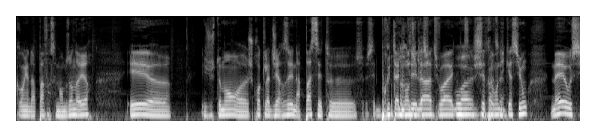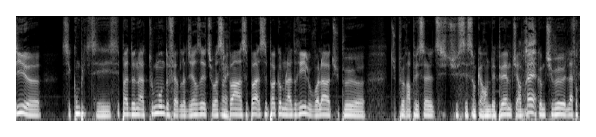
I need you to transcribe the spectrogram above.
quand il y en a pas forcément besoin d'ailleurs. Et, euh, et justement, euh, je crois que la Jersey n'a pas cette ce- cette brutalité là, revendication. tu vois, une- Ouais, cette revendication. Mais aussi, c'est compliqué. C'est pas donné à tout le monde de faire de la Jersey, tu vois. C'est Ouais. pas c'est pas c'est pas comme la drill où voilà, tu peux tu peux rapper ça, tu c'est 140 BPM, tu rappes Après, comme tu veux. Là, faut,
